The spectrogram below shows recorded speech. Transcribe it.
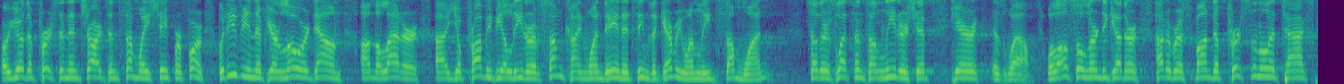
or you're the person in charge in some way, shape, or form. But even if you're lower down on the ladder, uh, you'll probably be a leader of some kind one day, and it seems like everyone leads someone. So there's lessons on leadership here as well. We'll also learn together how to respond to personal attacks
